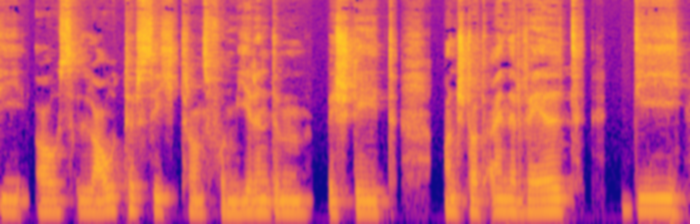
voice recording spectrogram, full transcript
die aus lauter sich transformierendem besteht, anstatt einer Welt, die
